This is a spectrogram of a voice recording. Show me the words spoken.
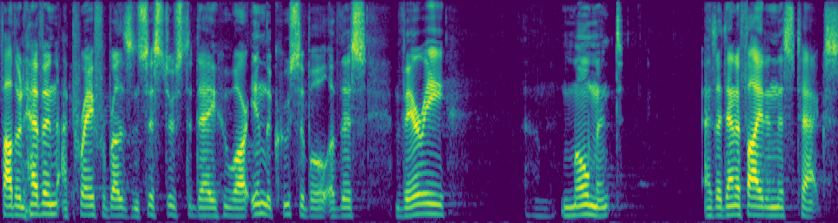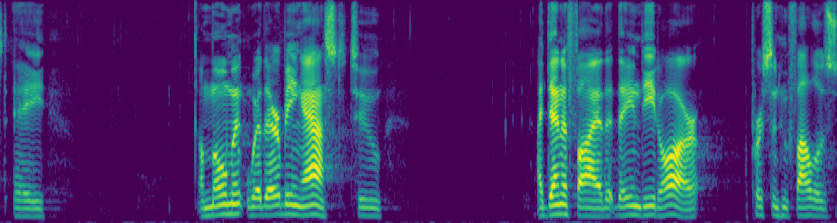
Father in heaven, I pray for brothers and sisters today who are in the crucible of this very um, moment as identified in this text, a, a moment where they're being asked to identify that they indeed are a person who follows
